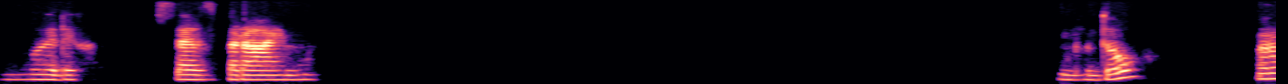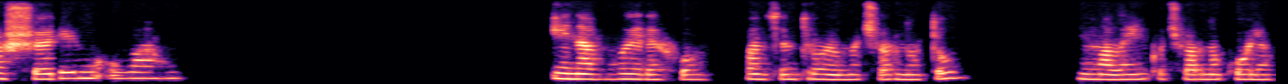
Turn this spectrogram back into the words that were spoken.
Видих все збираємо. Вдох, розширюємо увагу. І на видиху концентруємо чорноту маленьку чорну кулю.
